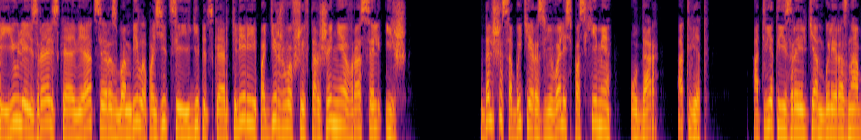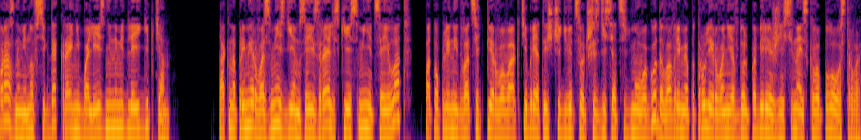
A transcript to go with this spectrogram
июля израильская авиация разбомбила позиции египетской артиллерии, поддерживавшей вторжение в Рассель-Иш. Дальше события развивались по схеме «удар-ответ». Ответы израильтян были разнообразными, но всегда крайне болезненными для египтян. Так, например, возмездием за израильский эсминец «Эйлат», потопленный 21 октября 1967 года во время патрулирования вдоль побережья Синайского полуострова,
